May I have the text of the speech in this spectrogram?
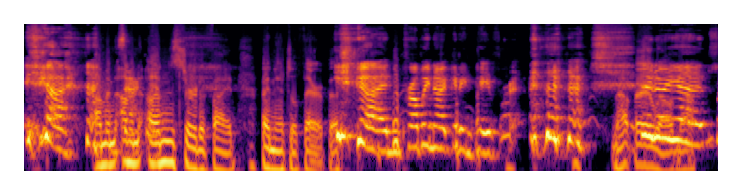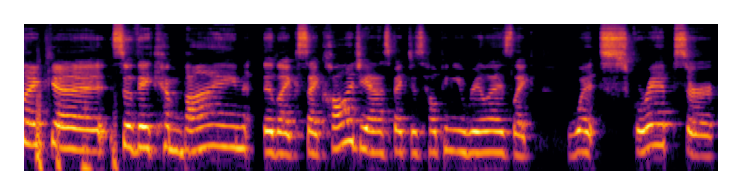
Yeah. I'm an exactly. I'm an uncertified financial therapist. Yeah, and probably not getting paid for it. not very you know, well. Yeah, it's like uh, so they combine the like psychology aspect is helping you realize like what scripts or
